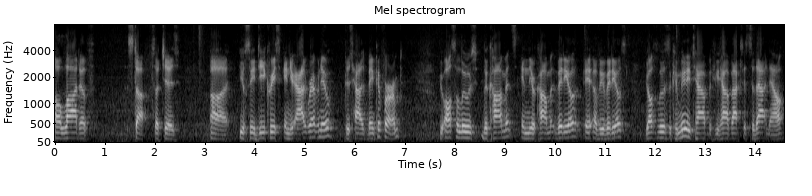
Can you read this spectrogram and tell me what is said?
a lot of stuff, such as uh, you'll see a decrease in your ad revenue. This has been confirmed. You also lose the comments in your comment video eh, of your videos. You also lose the community tab if you have access to that now.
